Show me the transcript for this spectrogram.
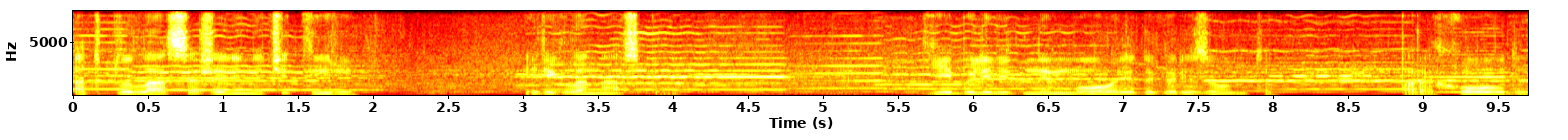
отплыла сожжение на четыре и легла на спину. Ей были видны море до горизонта, пароходы,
